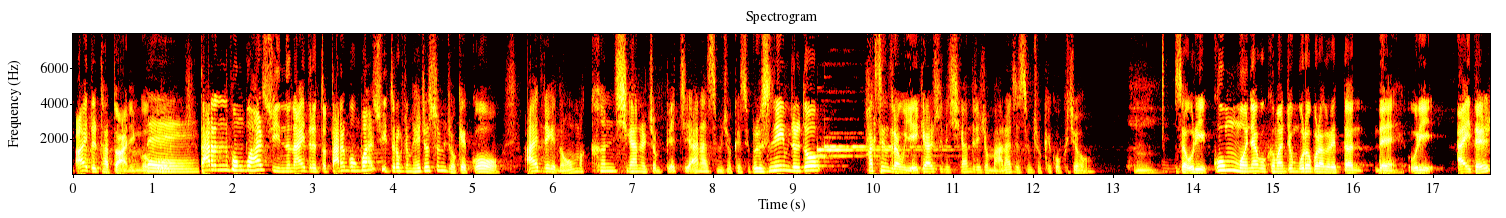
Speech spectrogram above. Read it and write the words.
아이들 탓도 아닌 거고 네. 다른 공부할 수 있는 아이들은 또 다른 공부할 수 있도록 좀 해줬으면 좋겠고 아이들에게 너무 막 큰 시간을 좀 뺏지 않았으면 좋겠어요. 그리고 선생님들도 학생들하고 얘기할 수 있는 시간들이 좀 많아졌으면 좋겠고 그죠? 음. 그래서 우리 꿈 뭐냐고 그만 좀 물어보라 그랬던 네 우리 아이들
